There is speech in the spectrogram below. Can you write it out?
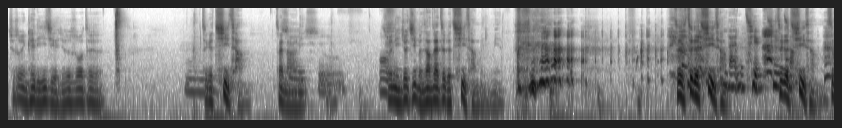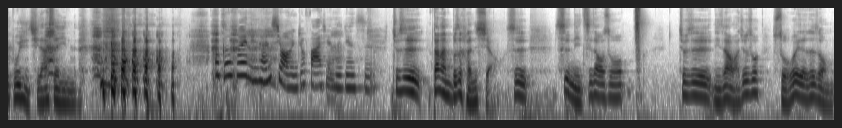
就是你可以理解，就是说这个、这个气场在哪里，所以你就基本上在这个气场里面。这这个气场，兰姐气这个气场是不允许其他声音的。哦，哥，所以你很小你就发现这件事，就是当然不是很小，是是你知道说，就是你知道吗？就是说所谓的这种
